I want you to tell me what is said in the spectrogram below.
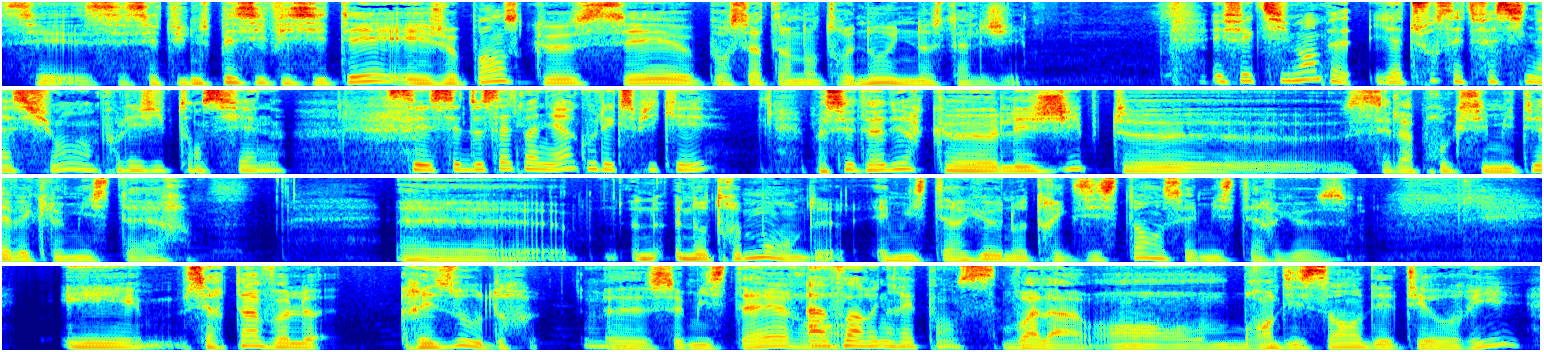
c'est une spécificité et je pense que c'est pour certains d'entre nous une nostalgie. Effectivement, bah, il y a toujours cette fascination hein, pour l'Égypte ancienne. C'est de cette manière que vous l'expliquez? Ben, C'est-à-dire que l'Égypte, euh, c'est la proximité avec le mystère. Euh, notre monde est mystérieux, notre existence est mystérieuse. Et certains veulent résoudre euh, ce mystère en, Avoir une réponse. voilà, en brandissant des théories.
